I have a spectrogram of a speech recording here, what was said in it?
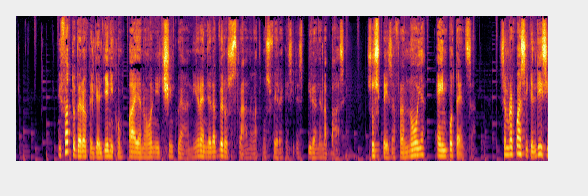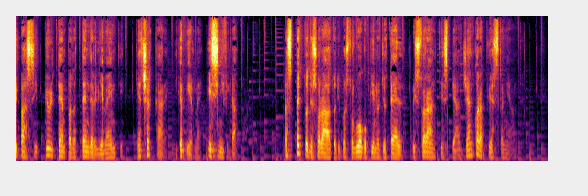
Il fatto però che gli alieni compaiano ogni 5 anni rende davvero strana l'atmosfera che si respira nella base, sospesa fra noia e impotenza. Sembra quasi che lì si passi più il tempo ad attendere gli eventi che a cercare di capirne il significato. L'aspetto desolato di questo luogo pieno di hotel, ristoranti e spiagge è ancora più estraniante.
